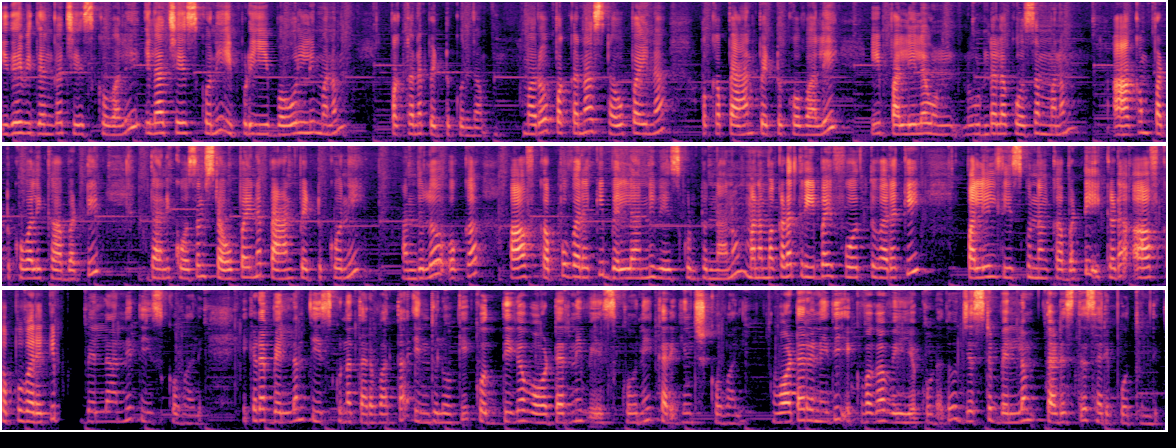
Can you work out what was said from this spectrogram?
ఇదే విధంగా చేసుకోవాలి. ఇలా చేసుకొని ఇప్పుడు ఈ బౌల్ని మనం పక్కన పెట్టుకుందాం. మరో పక్కన స్టవ్ పైన ఒక ప్యాన్ పెట్టుకోవాలి. ఈ పల్లీల ఉండల కోసం మనం ఆకం పట్టుకోవాలి కాబట్టి దానికోసం స్టవ్ పైన ప్యాన్ పెట్టుకొని అందులో ఒక హాఫ్ కప్పు వరకు బెల్లాన్ని వేసుకుంటున్నాను. మనం అక్కడ త్రీ బై ఫోర్త్ వరకు పల్లీలు తీసుకున్నాం కాబట్టి ఇక్కడ హాఫ్ కప్పు వరకు బెల్లాన్ని తీసుకోవాలి. ఇక్కడ బెల్లం తీసుకున్న తర్వాత ఇందులోకి కొద్దిగా వాటర్ని వేసుకొని కరిగించుకోవాలి. వాటర్ అనేది ఎక్కువగా వేయకూడదు. జస్ట్ బెల్లం తడిస్తే సరిపోతుంది.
